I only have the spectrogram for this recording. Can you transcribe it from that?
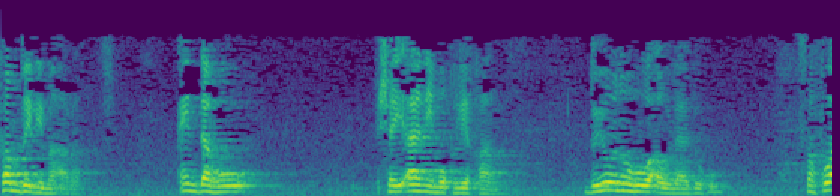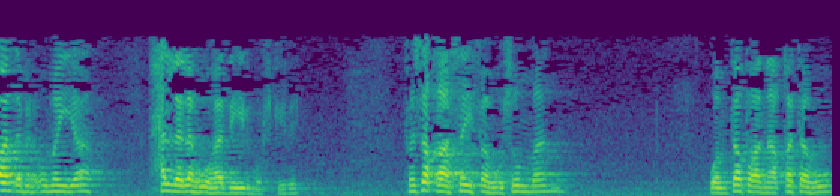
فامض لما أردت. عنده شيئان مقلقان ديونه وأولاده. صفوان بن أمية حل له هذه المشكلة فسقى سيفه سما وامتطى ناقته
